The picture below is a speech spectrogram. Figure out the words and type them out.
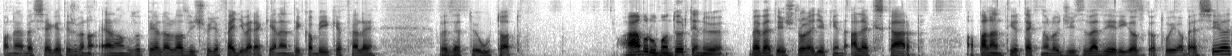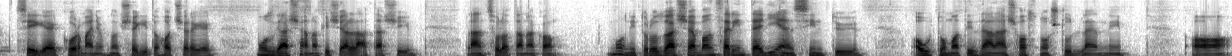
Panelbeszélgetésben elhangzott például az is, hogy a fegyverek jelentik a béke fele vezető utat. A háborúban történő bevetésről egyébként Alex Karp, a Palantir Technologies vezérigazgatója beszélt. Cége kormányoknak segít a hadseregek mozgásának és ellátási láncolatának a monitorozásában. Szerinte egy ilyen szintű automatizálás hasznos tud lenni a, a,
